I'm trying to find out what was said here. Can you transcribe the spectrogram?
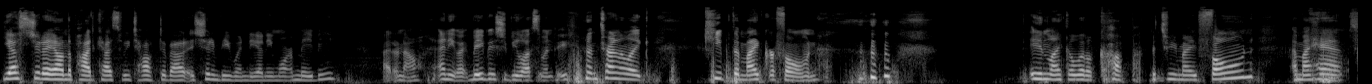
Yesterday on the podcast, we talked about it shouldn't be windy anymore, maybe. I don't know. Anyway, maybe it should be less windy. I'm trying to like keep the microphone in like a little cup between my phone and my hands.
